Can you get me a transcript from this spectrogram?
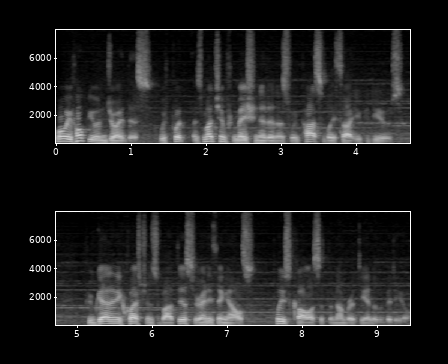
Well, we hope you enjoyed this. We've put as much information in it as we possibly thought you could use. If you've got any questions about this or anything else, please call us at the number at the end of the video.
